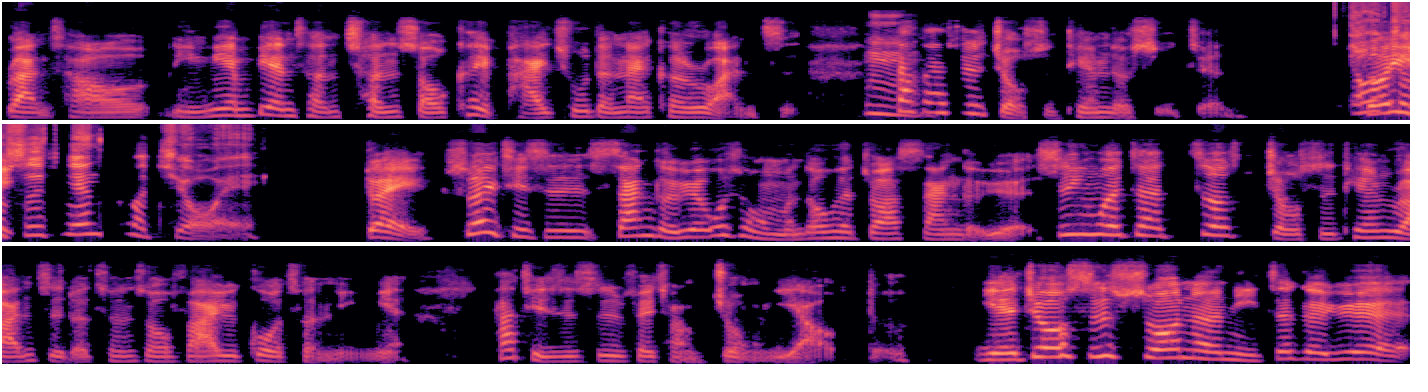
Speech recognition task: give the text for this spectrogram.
卵巢里面变成成熟可以排出的那颗卵子，嗯，大概是九十天的时间，所以九十天这么久哎，对，所以其实三个月，为什么我们都会抓三个月？是因为在这九十天卵子的成熟发育过程里面，它其实是非常重要的。也就是说呢，你这个月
